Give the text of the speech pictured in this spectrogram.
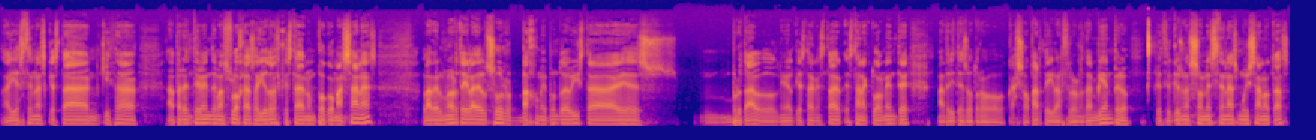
Hay escenas que están quizá aparentemente más flojas, hay otras que están un poco más sanas. La del norte y la del sur, bajo mi punto de vista, es brutal el nivel que están, están actualmente. Madrid es otro caso aparte y Barcelona también, pero es decir que son escenas muy sanotas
